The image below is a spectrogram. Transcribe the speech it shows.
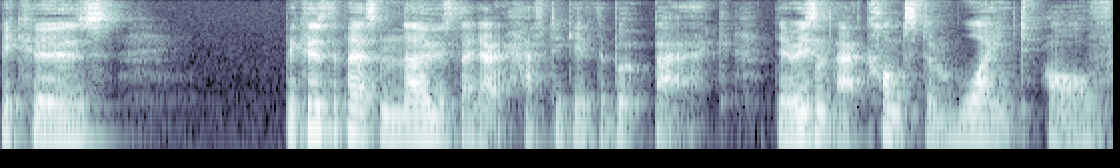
because because the person knows they don't have to give the book back, there isn't that constant weight of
